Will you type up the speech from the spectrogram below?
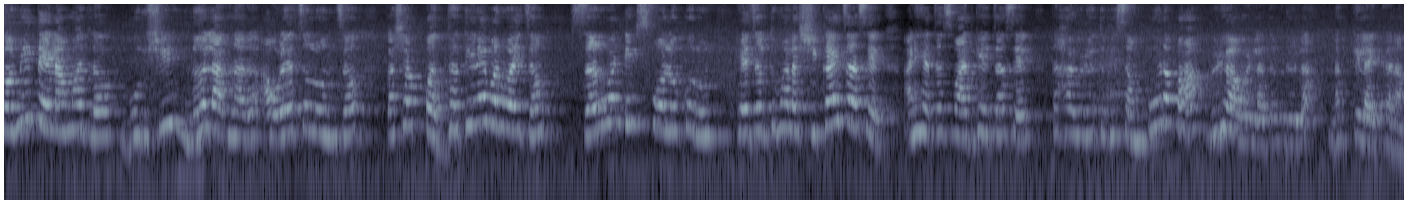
कमी तेलामधलं बुरशी न लागणारं आवळ्याचं लोणचं कशा पद्धतीने बनवायचं सर्व टिप्स फॉलो करून हे जर तुम्हाला शिकायचं असेल आणि ह्याचा स्वाद घ्यायचा असेल तर हा व्हिडिओ तुम्ही संपूर्ण पहा. व्हिडिओ आवडला तर व्हिडिओला नक्की लाईक करा.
